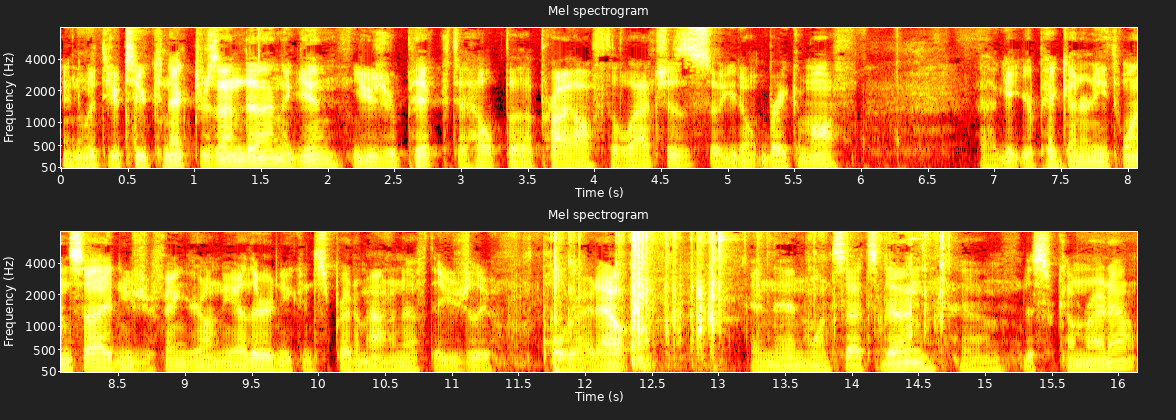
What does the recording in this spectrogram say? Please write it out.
And with your two connectors undone, again, use your pick to help uh, pry off the latches so you don't break them off. Uh, get your pick underneath one side and use your finger on the other and you can spread them out enough they usually pull right out. And then once that's done, um, this will come right out.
